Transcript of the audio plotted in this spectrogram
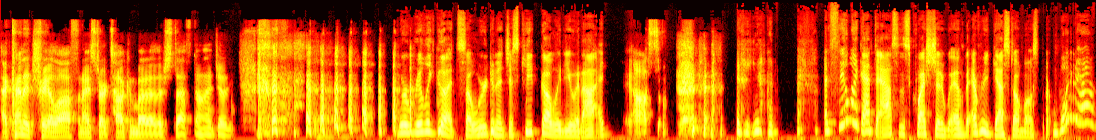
I kind of trail off and I start talking about other stuff, don't I, Jody? we're really good. So we're going to just keep going, you and I. Awesome. I feel like I have to ask this question of every guest almost, but what have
